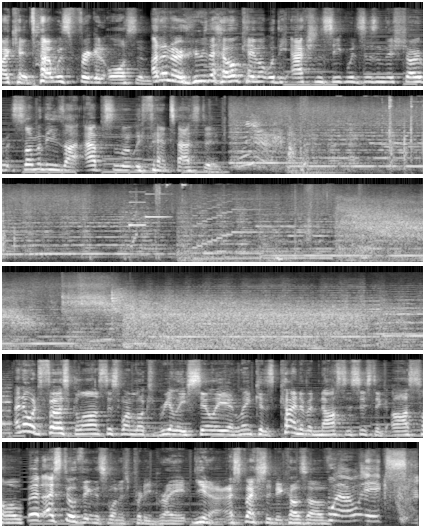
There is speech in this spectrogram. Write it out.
Ah. Okay, that was friggin' awesome. I don't know who the hell came up with the action sequences in this show, but some of these are absolutely fantastic. Know at first glance this one looks really silly and Link is kind of a narcissistic asshole, but I still think this one is pretty great. You know, especially because of. Well, excuse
